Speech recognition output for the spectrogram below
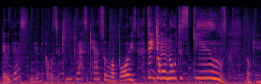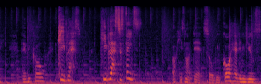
do this, and there we go. It's a Ki blast cancel, my boys. They don't know the skills. Okay, there we go. Ki blast, Ki blast his face. Oh, he's not dead. So we'll go ahead and use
